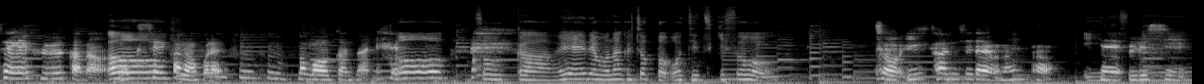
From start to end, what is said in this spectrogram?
風かな？木製かな？これ。まあまあわかんない。そうか。えー、でもなんかちょっと落ち着きそう。超いい感じだよ、なんか。いいね。ね嬉しい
